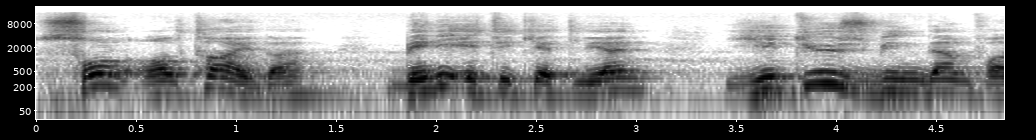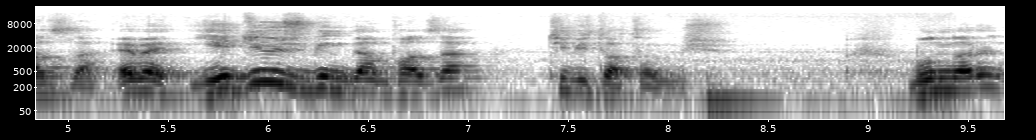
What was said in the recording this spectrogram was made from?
Son 6 ayda beni etiketleyen 700 binden fazla, evet 700 binden fazla tweet atılmış. Bunların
